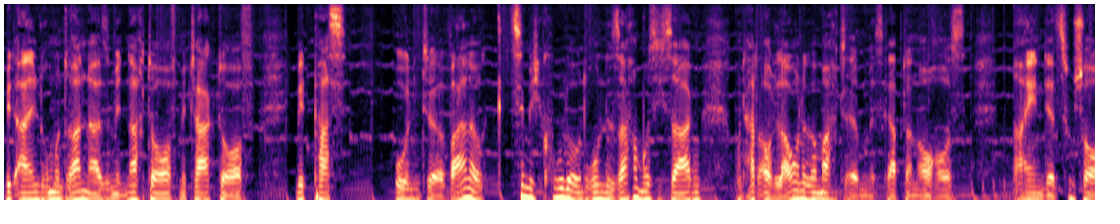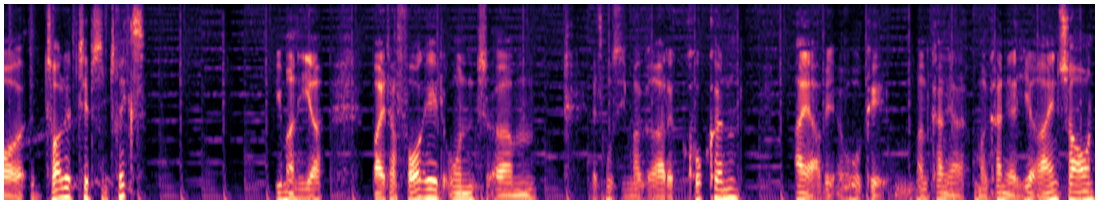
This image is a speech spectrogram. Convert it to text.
Mit allen drum und dran, also mit Nachtdorf, mit Tagdorf, mit Pass. Und äh, war eine ziemlich coole und runde Sache, muss ich sagen. Und hat auch Laune gemacht. Ähm, es gab dann auch aus Reihen der Zuschauer tolle Tipps und Tricks, wie man hier weiter vorgeht. Und ähm, jetzt muss ich mal gerade gucken. Ah ja, okay. Man kann ja, man kann ja hier reinschauen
